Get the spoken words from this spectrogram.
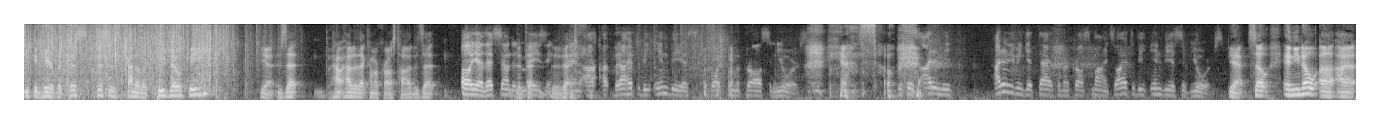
you can hear, but this this is kind of a Cujo feed. Yeah, is that how how did that come across, Todd? Is that Oh yeah, that sounded Did that- amazing. did that- and I, I, but I have to be envious of what came across in yours yeah? So because I didn't even I didn't even get that coming across mine. So I have to be envious of yours. Yeah. So, and you know, uh, I,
